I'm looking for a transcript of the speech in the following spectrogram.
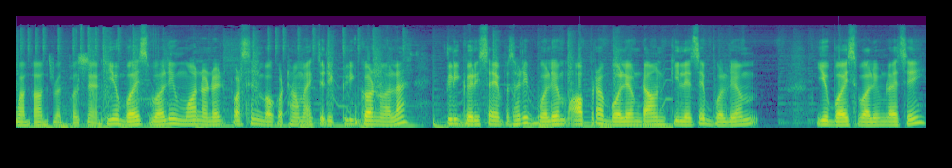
100%. यो voice volume one hundred percent भएको ठाउँमा एकचोटि क्लिक गर्नु होला क्लिक गरिसके पछाडि भोल्युम अप र भोल्युम डाउन किले चाहिँ भोल्युम यो भोइस भोल्युमलाई चाहिँ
